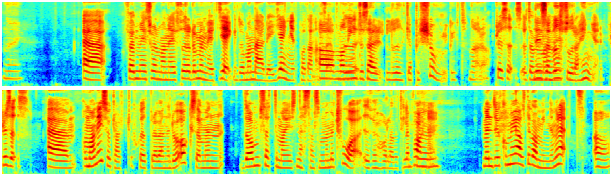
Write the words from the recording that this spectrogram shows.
Nej. Eh, för jag tror att man är fyra, då är man mer ett gäng. Då är man nära det gänget på ett annat Ja, sätt. man är Vi- inte så här lika personligt nära. Precis. Utan Det är så här, vi fyra hänger. Precis. Eh, och man är såklart skitbra vänner då också men de sätter man ju nästan som nummer två i förhållande till en partner. Mm. Men du kommer ju alltid vara min nummer ett. Ja.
